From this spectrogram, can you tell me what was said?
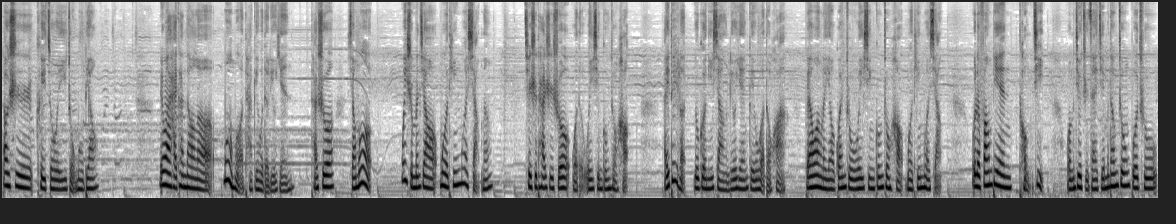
倒是可以作为一种目标。另外还看到了默默他给我的留言，他说：“小莫，为什么叫莫听莫想呢？”其实他是说我的微信公众号。哎，对了，如果你想留言给我的话，不要忘了要关注微信公众号“莫听莫想”，为了方便统计。我们就只在节目当中播出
